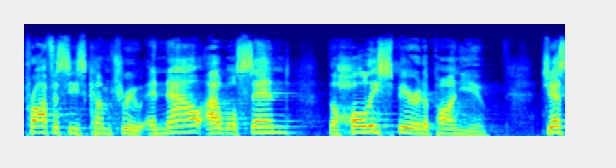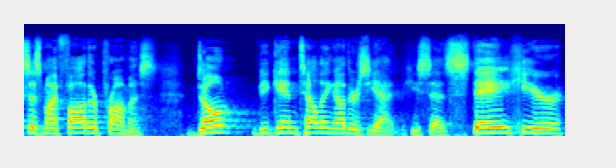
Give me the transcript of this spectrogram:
prophecies come true, and now I will send the Holy Spirit upon you, just as my Father promised. Don't begin telling others yet, he says. Stay here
